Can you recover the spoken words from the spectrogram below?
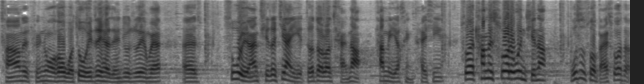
朝阳的群众和我周围这些人就是认为，呃，苏委员提的建议得到了采纳，他们也很开心。所以他们说的问题呢，不是说白说的。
